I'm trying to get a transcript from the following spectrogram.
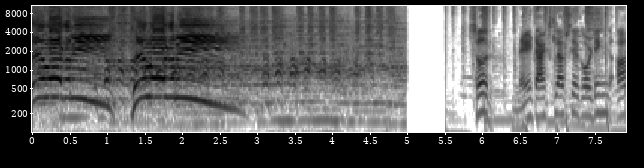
ಜಯವಾಗಲಿ ಜಯವಾಗಲಿ सर नए टैक्स स्लैब्स के अकॉर्डिंग आप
